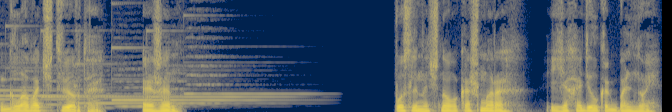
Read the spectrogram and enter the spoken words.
Глава 4. Эжен. После ночного кошмара я ходил как больной.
